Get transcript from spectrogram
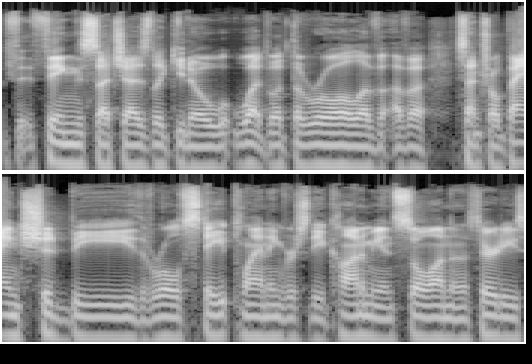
th- things such as like you know what what the role of, of a central bank should be, the role of state planning versus the economy, and so on in the 30s.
